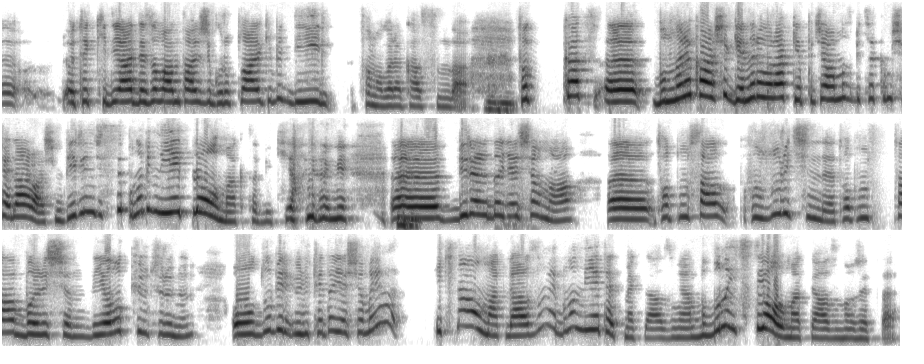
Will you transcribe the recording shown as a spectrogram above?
e, öteki diğer dezavantajlı gruplar gibi değil tam olarak aslında. Hı hı. Fakat e, bunlara karşı genel olarak yapacağımız bir takım şeyler var. Şimdi birincisi buna bir niyetli olmak tabii ki. Yani hani e, bir arada yaşama, e, toplumsal huzur içinde, toplumsal barışın, diyalog kültürünün olduğu bir ülkede yaşamaya ikna olmak lazım ve buna niyet etmek lazım. Yani bu, bunu istiyor olmak lazım özetle.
